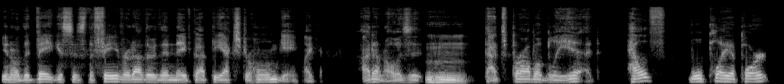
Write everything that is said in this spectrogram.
you know, that Vegas is the favorite other than they've got the extra home game. Like, I don't know. Is it, Mhm. that's probably it. Health will play a part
